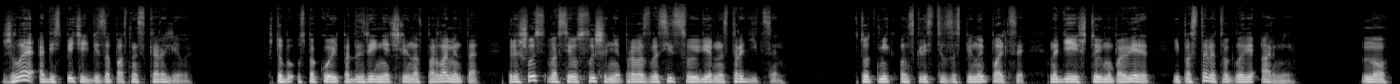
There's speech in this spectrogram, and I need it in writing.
желая обеспечить безопасность королевы. Чтобы успокоить подозрения членов парламента, пришлось во всеуслышание провозгласить свою верность традициям. В тот миг он скрестил за спиной пальцы, надеясь, что ему поверят и поставят во главе армии. Но,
